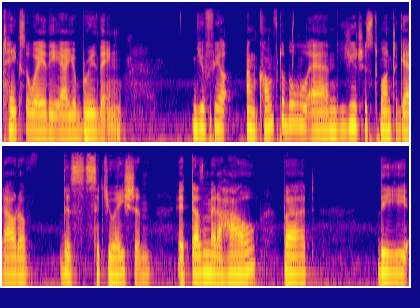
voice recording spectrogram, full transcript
takes away the air you're breathing. You feel uncomfortable and you just want to get out of this situation. It doesn't matter how, but the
